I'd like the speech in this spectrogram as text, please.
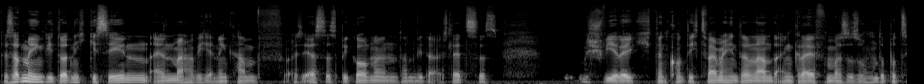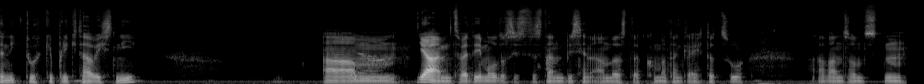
das hat man irgendwie dort nicht gesehen. Einmal habe ich einen Kampf als erstes begonnen, dann wieder als letztes. Schwierig. Dann konnte ich zweimal hintereinander angreifen, also so hundertprozentig durchgeblickt habe ich es nie. Ähm, ja. ja. im 2D-Modus ist das dann ein bisschen anders, da kommen wir dann gleich dazu. Aber ansonsten,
